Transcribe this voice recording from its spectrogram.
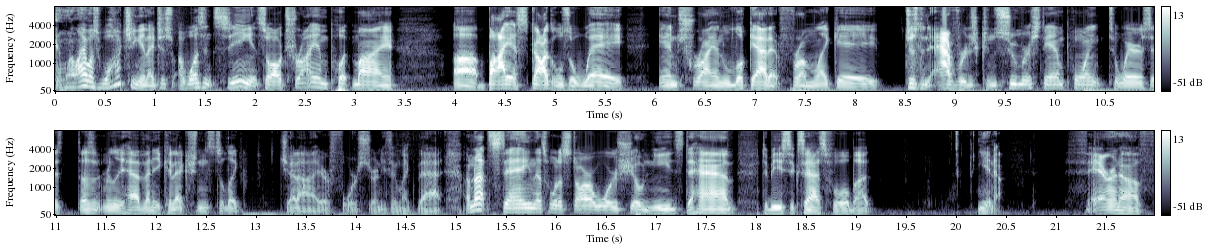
And while I was watching it, I just I wasn't seeing it. So I'll try and put my uh, biased goggles away and try and look at it from like a just an average consumer standpoint, to whereas it doesn't really have any connections to like Jedi or Force or anything like that. I'm not saying that's what a Star Wars show needs to have to be successful, but you know. Fair enough.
